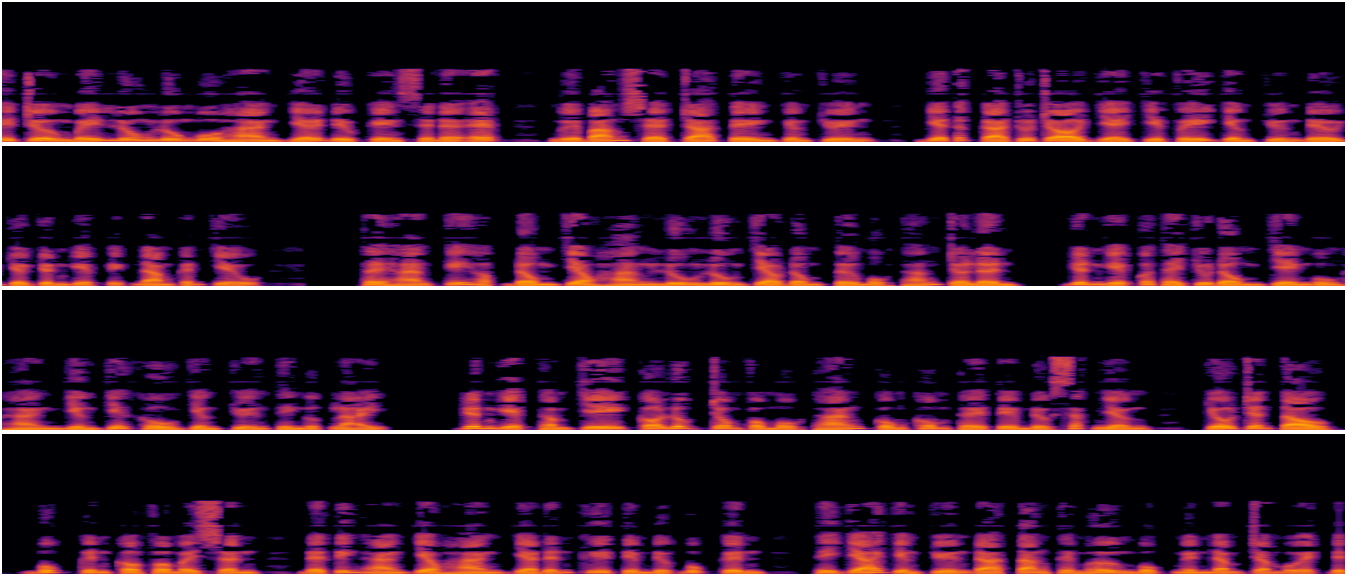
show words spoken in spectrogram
thị trường Mỹ luôn luôn mua hàng với điều kiện CNF, người bán sẽ trả tiền vận chuyển, với tất cả rủi ro về chi phí vận chuyển đều do doanh nghiệp Việt Nam gánh chịu. Thời hạn ký hợp đồng giao hàng luôn luôn dao động từ một tháng trở lên, doanh nghiệp có thể chủ động về nguồn hàng nhưng với khâu vận chuyển thì ngược lại. Doanh nghiệp thậm chí có lúc trong vòng một tháng cũng không thể tìm được xác nhận, chỗ trên tàu, Booking Confirmation để tiến hàng giao hàng và đến khi tìm được Booking thì giá vận chuyển đã tăng thêm hơn 1.500 USD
